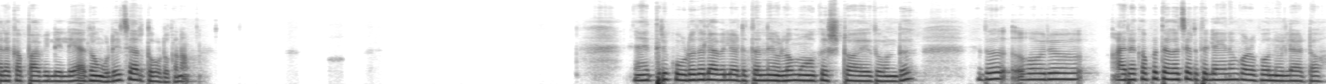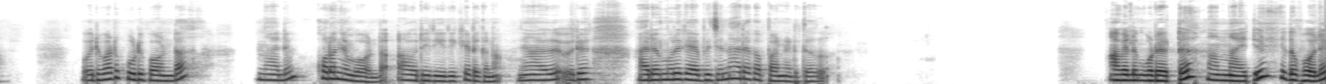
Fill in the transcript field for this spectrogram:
അരക്കപ്പ് അവിലില്ലേ അതും കൂടി ചേർത്ത് കൊടുക്കണം. ഞാൻ ഇത്തിരി കൂടുതൽ അവിലെടുത്തതന്നേ ഉള്ളൂ. മോൾക്ക് ഇഷ്ടമായതുകൊണ്ട്. ഇത് ഒരു അരക്കപ്പ് തികച്ചെടുത്തില്ലെങ്കിലും കുഴപ്പമൊന്നുമില്ല കേട്ടോ. ഒരുപാട് കൂടി പോകണ്ട. എന്നാലും കുറഞ്ഞും പോകണ്ട. ആ ഒരു രീതിക്ക് എടുക്കണം. ഞാൻ ഒരു അരമുറി ക്യാബേജിന് അരക്കപ്പാണ് കപ്പാണ് എടുത്തത്. അവലും കൂടെ ഇട്ട് നന്നായിട്ട് ഇതുപോലെ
